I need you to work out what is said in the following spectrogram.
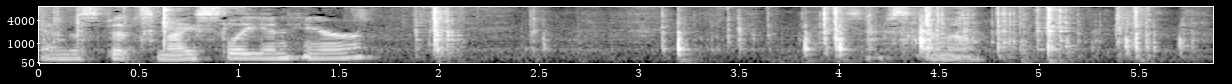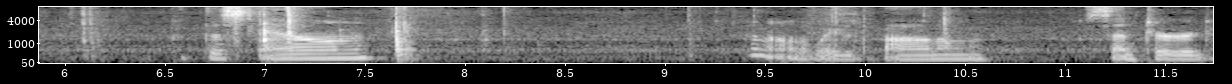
And this fits nicely in here. So I'm just gonna this down and all the way to the bottom, centered.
